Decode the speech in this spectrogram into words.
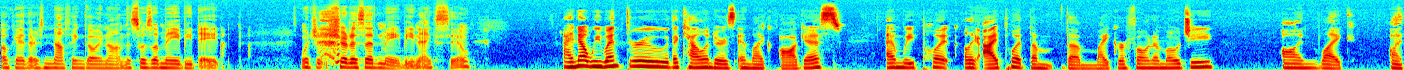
okay, there's nothing going on. This was a maybe date, which it should have said maybe next to. I know we went through the calendars in like August and we put like I put the the microphone emoji on like a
